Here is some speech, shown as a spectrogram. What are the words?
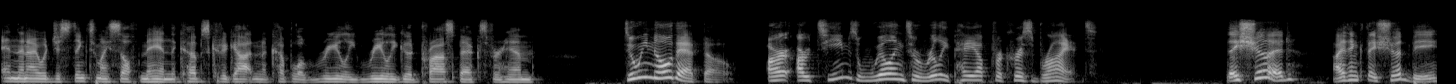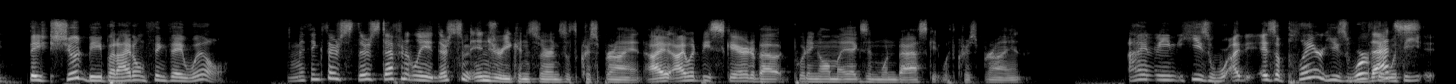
and then I would just think to myself, man, the Cubs could have gotten a couple of really really good prospects for him. Do we know that though? Are are teams willing to really pay up for Kris Bryant? They should. I think they should be. They should be, but I don't think they will. I think there's there's definitely there's some injury concerns with Kris Bryant. I, I would be scared about putting all my eggs in one basket with Kris Bryant. I mean, he's as a player, he's worth that's, it with the.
